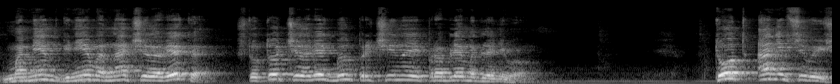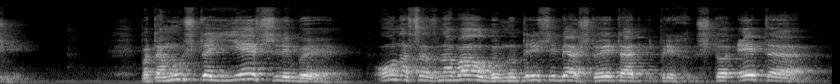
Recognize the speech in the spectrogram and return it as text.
в момент гнева на человека, что тот человек был причиной проблемы для него. Тот, а не Всевышний. Потому что если бы он осознавал бы внутри себя, что это, что это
